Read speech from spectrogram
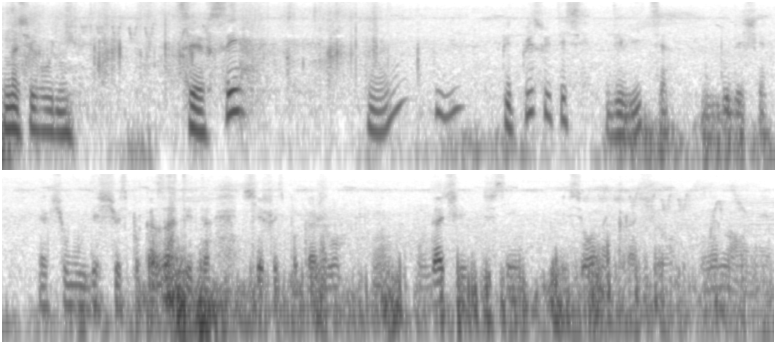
на сьогодні це все. Ну, підписуйтесь, дивіться, буде ще. Якщо буде щось показати, то ще щось покажу. Ну, удачі всім і всього найкращого. Мирного дня.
